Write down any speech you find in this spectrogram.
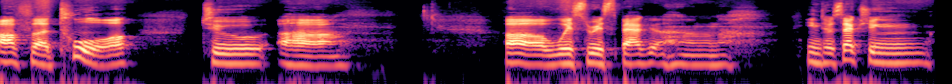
Of a tour to uh, uh, with respect um, intersection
